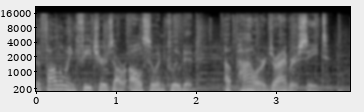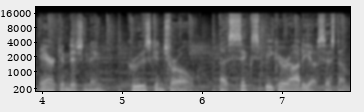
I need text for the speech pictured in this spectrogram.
The following features are also included. A power driver's seat, air conditioning, cruise control, a six-speaker audio system,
